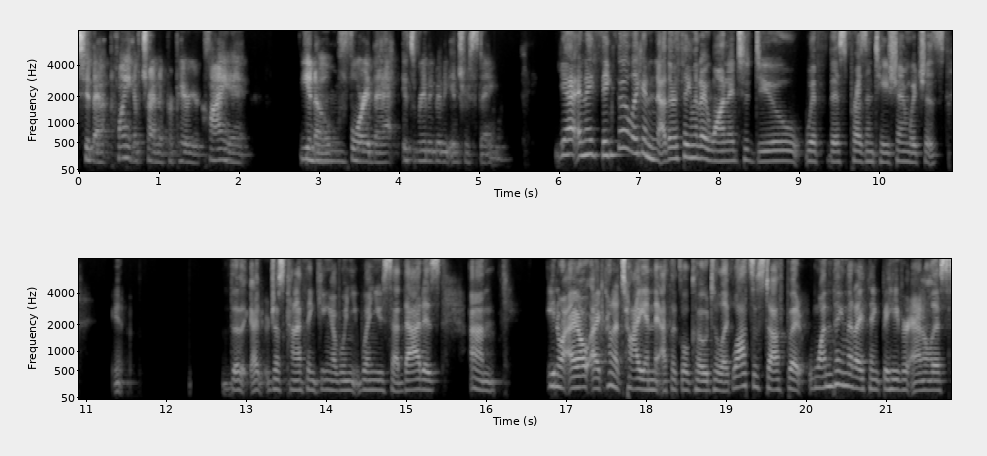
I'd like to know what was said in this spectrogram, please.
to that point of trying to prepare your client you know mm-hmm. for that it's really really interesting yeah. And I think that like another thing that I wanted to do with this presentation, which is you know, the I just kind of thinking of when you, when you said that is um you know, I I kind of tie in the ethical code to like lots of stuff, but one thing that I think behavior analysts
